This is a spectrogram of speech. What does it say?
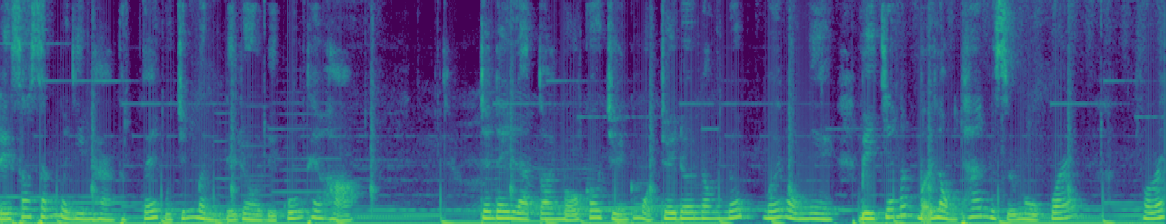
để so sánh và dìm hàng thực tế của chính mình để rồi bị cuốn theo họ. Trên đây là toàn bộ câu chuyện của một trader non nớt mới vào nghề bị che mắt bởi lòng tham và sự mù quáng. Forex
